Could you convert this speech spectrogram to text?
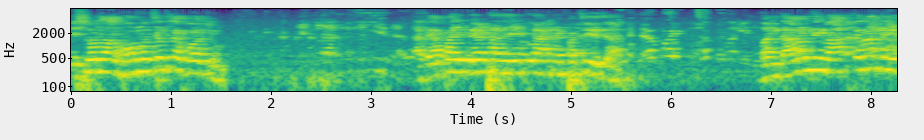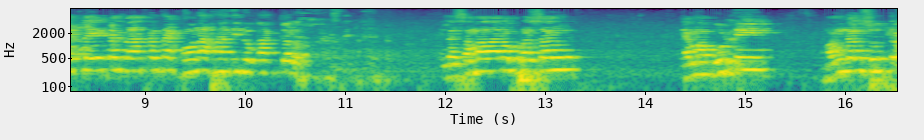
ઈશ્વરલાલ હોમ છે એટલે આ વેપારી બેઠા છે એક લાખ ને હજાર. બંધારણની વાત કરા ને, એટલે એક જ વાત કરતા ખોના ખાંડીનું કામ કરો? એટલે સમાવાનો પ્રસંગ, એમાં બુટી મંગલસૂત્ર,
